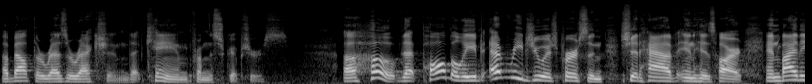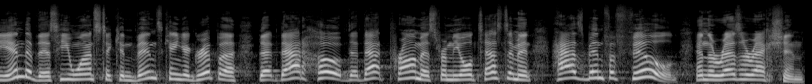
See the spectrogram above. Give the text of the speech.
about the resurrection that came from the scriptures. A hope that Paul believed every Jewish person should have in his heart. And by the end of this, he wants to convince King Agrippa that that hope, that that promise from the Old Testament has been fulfilled in the resurrection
